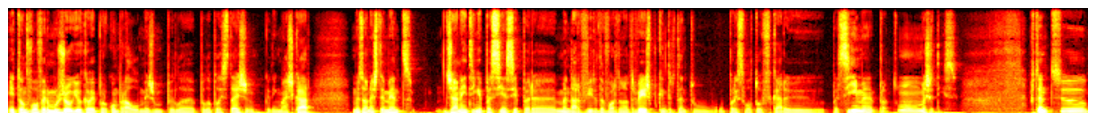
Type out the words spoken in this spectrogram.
Então devolveram-me o jogo e eu acabei por comprá-lo mesmo pela, pela PlayStation, um bocadinho mais caro, mas honestamente já nem tinha paciência para mandar vir da Vorten outra vez, porque entretanto o, preço voltou a ficar uh, para cima, pronto, uma chatice. Portanto,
